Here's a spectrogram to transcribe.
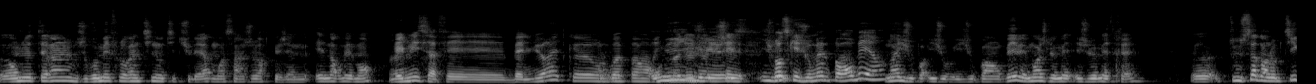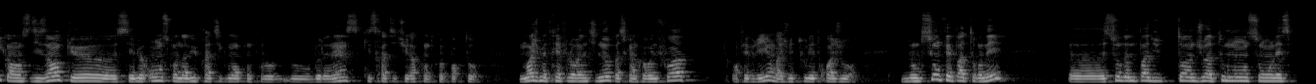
Euh, en milieu de terrain, je remets Florentino titulaire. Moi, c'est un joueur que j'aime énormément. Mais lui, ça fait belle lurette qu'on le voit pas en Oui, rythme de jeu. Je, il- je pense qu'il joue même pas en B. Hein. Non, il joue pas, il joue, il joue pas en B, mais moi je le, mets, je le mettrais. Euh, tout ça dans l'optique en se disant que c'est le 11 qu'on a vu pratiquement contre le Belenenses qui sera titulaire contre Porto. Moi je mettrais Florentino parce qu'encore une fois, en février on va jouer tous les 3 jours. Donc si on fait pas tourner, euh, si on donne pas du temps de jeu à tout le monde, si on laisse,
